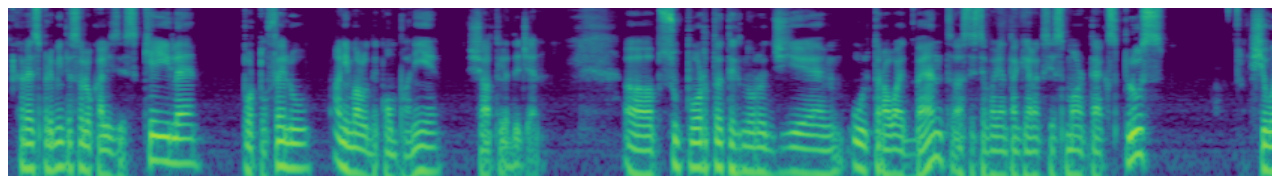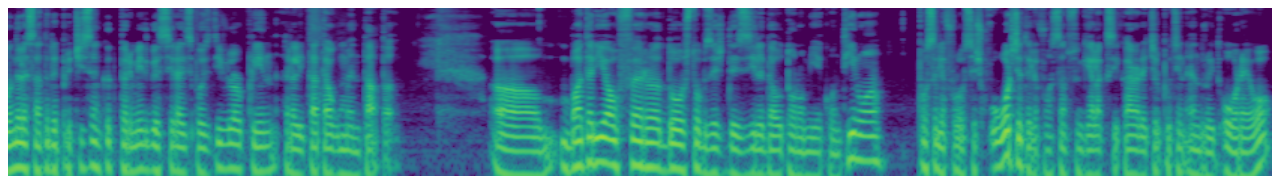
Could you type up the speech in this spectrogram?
care îți permite să localizezi cheile, portofelul, animalul de companie și altele de gen. Uh, suportă tehnologie ultra-wideband, asta este varianta Galaxy Smart X Plus și unele sunt atât de precise încât permit găsirea dispozitivelor prin realitate augmentată. Uh, bateria oferă 280 de zile de autonomie continuă, poți să le folosești cu orice telefon Samsung Galaxy care are cel puțin Android Oreo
